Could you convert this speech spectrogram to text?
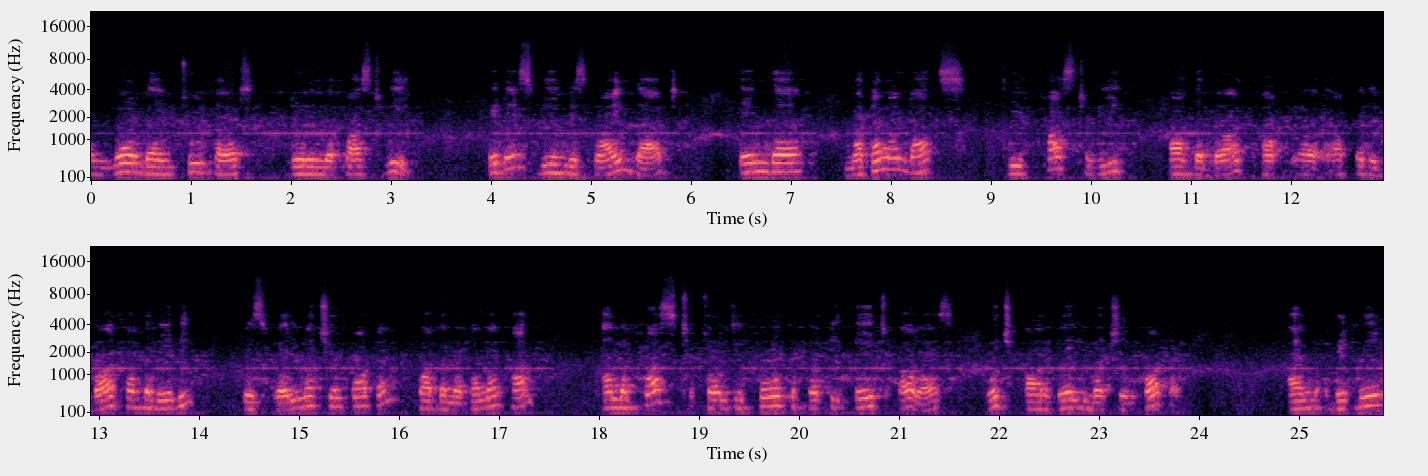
and more than two-thirds during the first week. It is being described that in the maternal deaths, the first week of the birth of uh, after the birth of the baby is very much important for the maternal health and the first 24 to 48 hours which are very much important. And between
